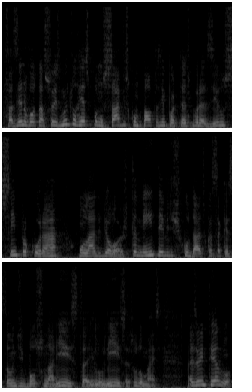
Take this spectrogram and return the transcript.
fazendo votações muito responsáveis com pautas importantes para o Brasil, sem procurar um lado ideológico. Também teve dificuldades com essa questão de bolsonarista e lulista e tudo mais. Mas eu entendo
